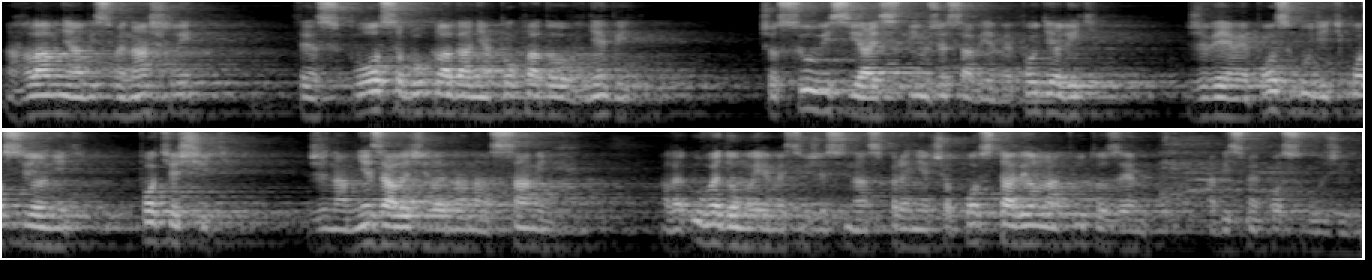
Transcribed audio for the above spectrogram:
a hlavne, aby sme našli ten spôsob ukladania pokladov v nebi, čo súvisí aj s tým, že sa vieme podeliť, že vieme pozbudiť, posilniť, potešiť, že nám nezáleží len na nás samých, ale uvedomujeme si, že si nás pre niečo postavil na túto zem, aby sme poslúžili.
